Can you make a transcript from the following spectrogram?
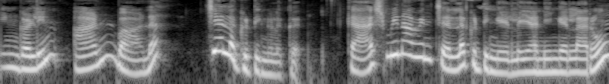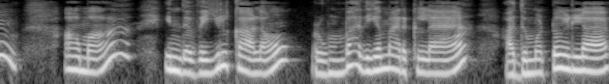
எங்களின் அன்பான செல்லக்குட்டிங்களுக்கு. காஷ்மீனாவின் செல்லக்குட்டிங்க இல்லையா நீங்கள் எல்லாரும்? ஆமாம் இந்த வெயில் காலம் ரொம்ப அதிகமாக இருக்குல்ல. அது மட்டும் இல்லை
